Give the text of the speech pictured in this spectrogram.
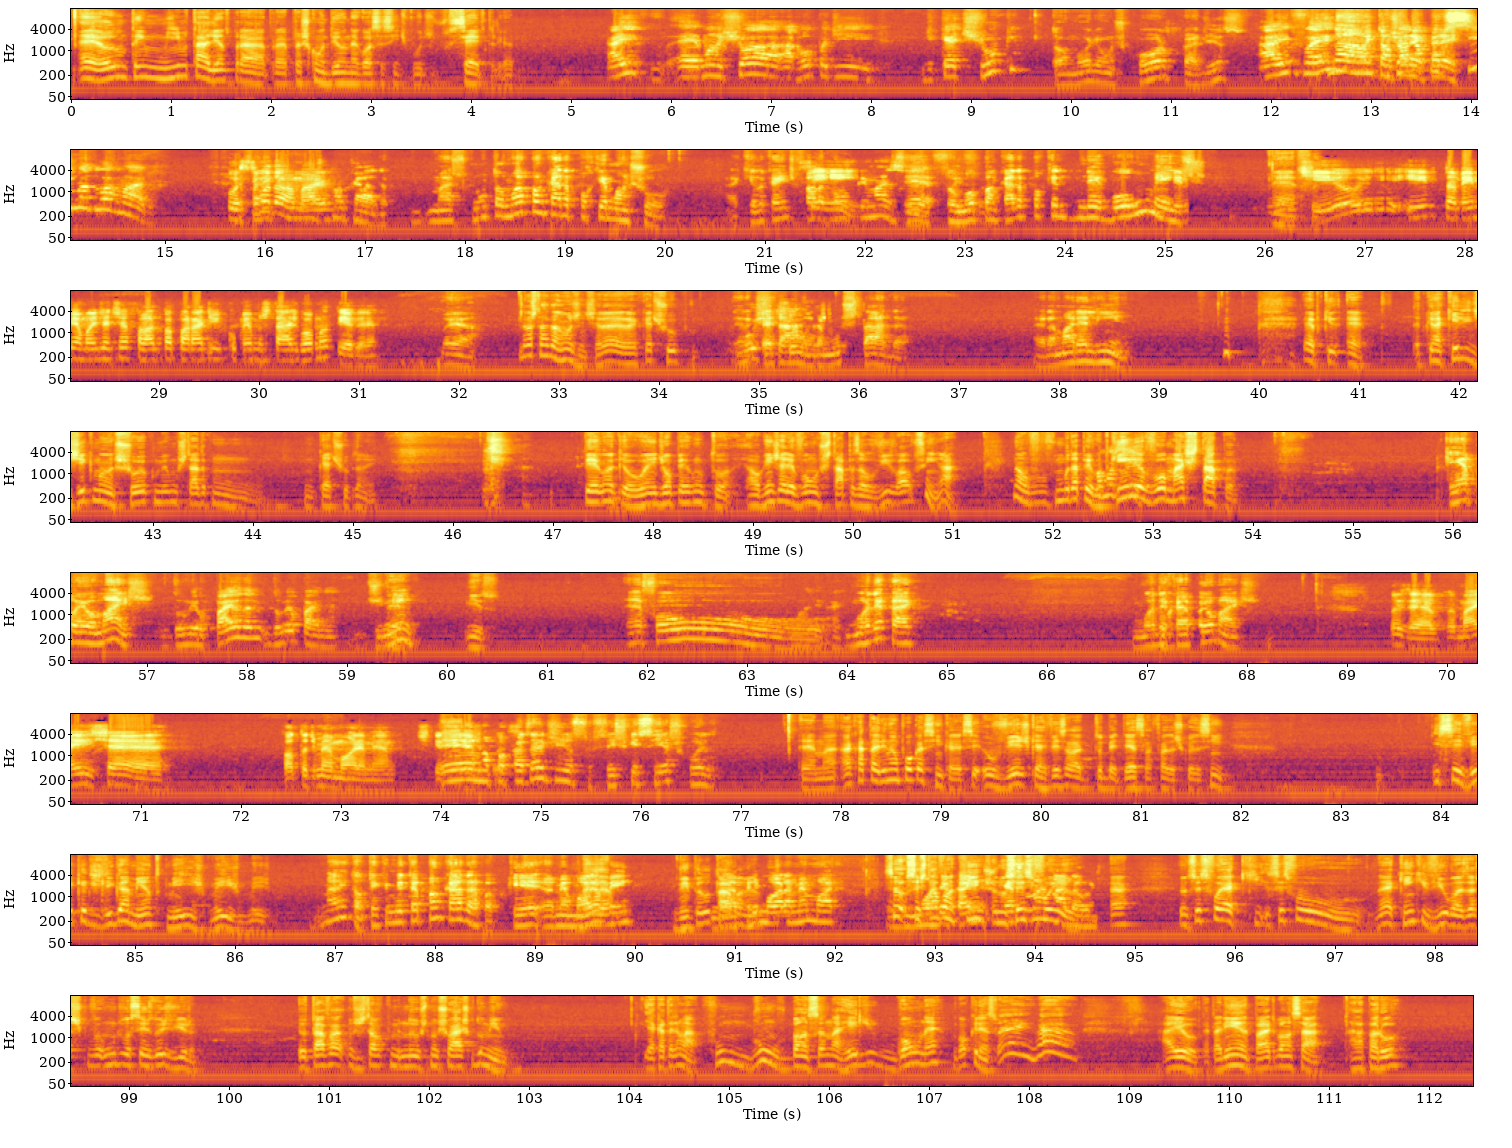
É, eu não tenho o mínimo talento pra, pra, pra esconder um negócio assim, tipo, sério, tá ligado? Aí é, manchou a, a, roupa de, de ketchup. Tomou-lhe uns coros por causa disso. Aí foi. Não, então, joga peraí, peraí. por cima do armário. Por cima do armário. Pancada, mas não tomou a pancada porque manchou. Aquilo que a gente fala Sim. como primazia. É, tomou foi. pancada porque negou um mês. É, mentiu e, e, também minha mãe já tinha falado para parar de comer mostarda igual manteiga, né? É. Não era mostarda não, gente, era, era ketchup. Era mostarda, ketchup. era mostarda. Era amarelinha. é, porque é, é porque naquele dia que manchou eu comi mostarda com, com ketchup também. Pergunta aqui, o Andion perguntou: alguém já levou uns tapas ao vivo? Ah, sim, ah. Não, vou mudar a pergunta. Como Quem assim? levou mais tapa? Quem apanhou mais? Do meu pai ou do meu pai, né? De é. mim? Isso. É, foi o. Mordecai. Mordecai. Mordecai apanhou mais. Pois é, mas é. Falta de memória mesmo. Esqueci é, mas coisas. por causa disso, você esquecia as coisas. É, mas a Catarina é um pouco assim, cara. Eu vejo que às vezes ela desobedece, ela faz as coisas assim. E você vê que é desligamento mesmo, mesmo, mesmo. Mas então, tem que meter a pancada, rapaz, porque a memória é, vem. Vem pelo tapa Aprimora a memória. Vocês estavam aqui, eu não sei se foi. É, eu não sei se foi aqui, não sei se foi né, quem que viu, mas acho que um de vocês dois viram. Eu tava, a gente tava no, no churrasco domingo. E a Catarina lá, vum, vum, balançando na rede, igual, né? Igual criança. Aí eu, Catarina, para de balançar. Ela parou,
